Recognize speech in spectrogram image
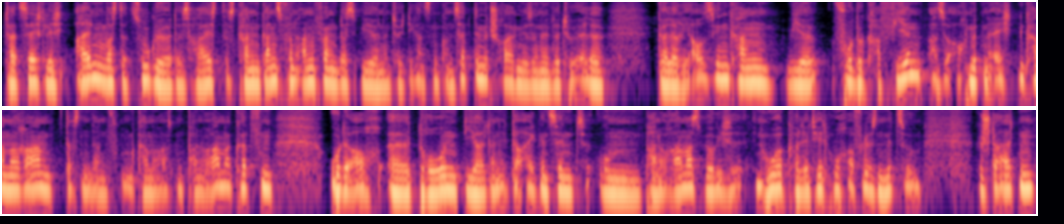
tatsächlich allen, was dazugehört. Das heißt, es kann ganz von Anfang, dass wir natürlich die ganzen Konzepte mitschreiben, wie so eine virtuelle Galerie aussehen kann. Wir fotografieren, also auch mit einer echten Kamera. Das sind dann Kameras mit Panoramaköpfen oder auch äh, Drohnen, die halt dann geeignet sind, um Panoramas wirklich in hoher Qualität, hochauflösend mitzugestalten.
